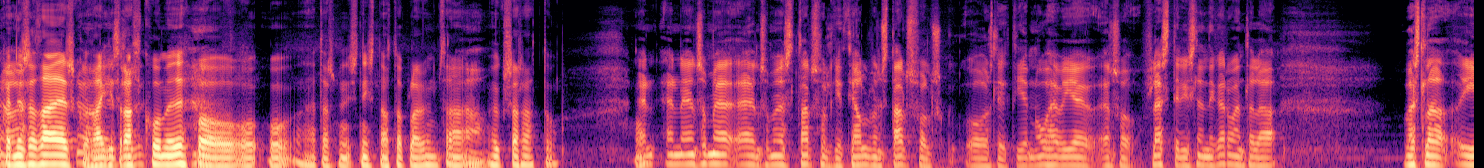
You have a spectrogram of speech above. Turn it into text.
hvernig þess að það er sko, já, það getur allt komið upp og, og, og, þetta sn- snýst náttúrulega um það Já. hugsa hratt og. En, en eins, og með, með starfsfólki, þjálfun starfsfólk og slíkt, ég, nú hef ég eins og flestir íslendingar vantilega vesla í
